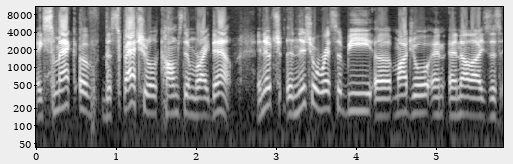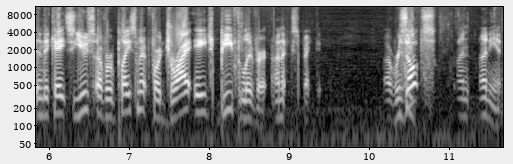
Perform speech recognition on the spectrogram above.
A smack of the spatula calms them right down. Init- initial recipe uh, module and analysis indicates use of replacement for dry aged beef liver. Unexpected. Uh, results: an onion.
